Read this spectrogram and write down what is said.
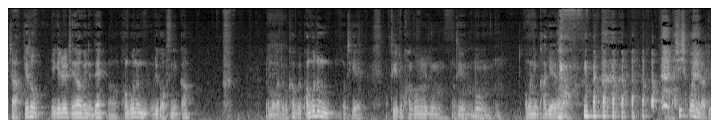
자, 계속 얘기를 진행하고 있는데, 어, 광고는 우리가 없으니까 넘어가도록 하고요. 광고 좀 어떻게, 어떻게 좀 광고를 좀 어떻게, 뭐, 어머님 가게에서 시식권이라도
